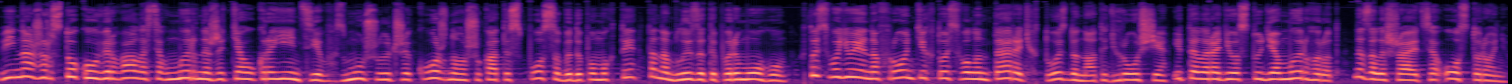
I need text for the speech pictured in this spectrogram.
Війна жорстоко увірвалася в мирне життя українців, змушуючи кожного шукати способи допомогти та наблизити перемогу. Хтось воює на фронті, хтось волонтерить, хтось донатить гроші. І телерадіостудія Миргород не залишається осторонь.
